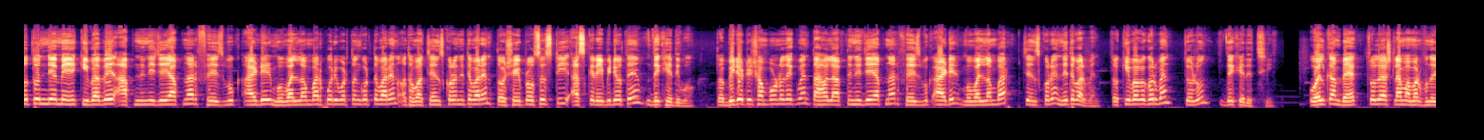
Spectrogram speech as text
নতুন নিয়মে কীভাবে আপনি নিজেই আপনার ফেসবুক আইডির মোবাইল নাম্বার পরিবর্তন করতে পারেন অথবা চেঞ্জ করে নিতে পারেন, তো সেই প্রসেসটি আজকের এই ভিডিওতে দেখিয়ে দিব। তো ভিডিওটি সম্পূর্ণ দেখবেন, তাহলে আপনি নিজেই আপনার ফেসবুক আইডির মোবাইল নাম্বার চেঞ্জ করে নিতে পারবেন। তো কীভাবে করবেন? চলুন দেখিয়ে দিচ্ছি। ওয়েলকাম ব্যাক চলে আসলাম আমার ফোনের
